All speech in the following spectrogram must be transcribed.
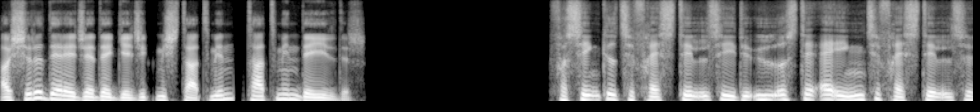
Aşırı derecede gecikmiş tatmin, tatmin değildir. Forsinket tilfredsstillelse i det yderste er ingen tilfredsstillelse.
